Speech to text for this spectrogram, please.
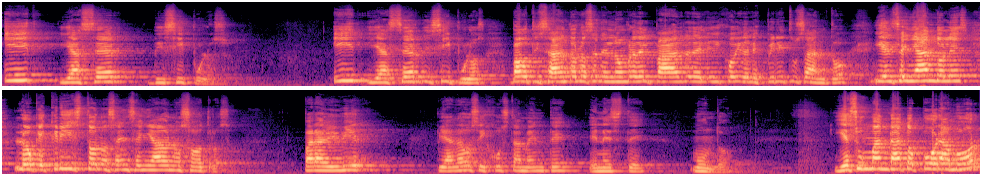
Ir y hacer discípulos. Y hacer discípulos, bautizándolos en el nombre del Padre, del Hijo y del Espíritu Santo, y enseñándoles lo que Cristo nos ha enseñado a nosotros, para vivir piadosos y justamente en este mundo. Y es un mandato por amor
